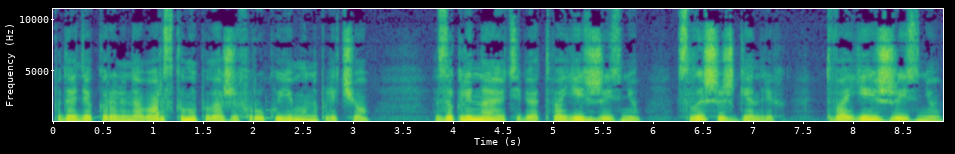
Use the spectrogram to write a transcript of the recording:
подойдя к королю Наварскому и положив руку ему на плечо. «Заклинаю тебя твоей жизнью. Слышишь, Генрих? Твоей жизнью.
